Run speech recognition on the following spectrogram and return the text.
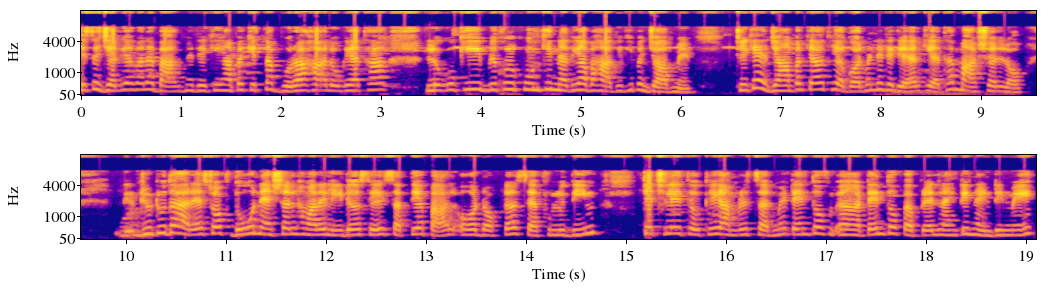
जैसे जलिया वाला बाग में देखिए यहाँ पर कितना बुरा हाल हो गया था। लोगों की बिल्कुल खून की नदियाँ दी थी पंजाब में, ठीक है? जहाँ पर क्या किया गवर्नमेंट ने डिक्लेयर किया था martial law due to the arrest of दो नेशनल हमारे लीडर्स थे, सत्यपाल और डॉक्टर सैफुलुद्दीन केचले तो थे अमृतसर में. Tenth of tenth of April 1919 में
